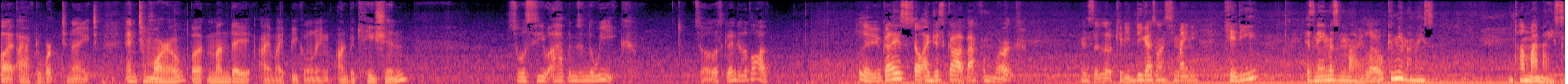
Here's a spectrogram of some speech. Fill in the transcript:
but I have to work tonight and tomorrow. But Monday, I might be going on vacation. So we'll see what happens in the week. So let's get into the vlog. Hello, you guys. So I just got back from work. Here's the little kitty. Do you guys want to see my kitty? His name is Milo. Come here, my mice. Come, my mice.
